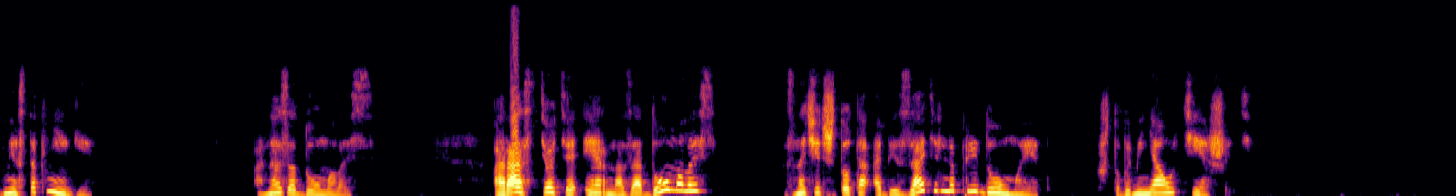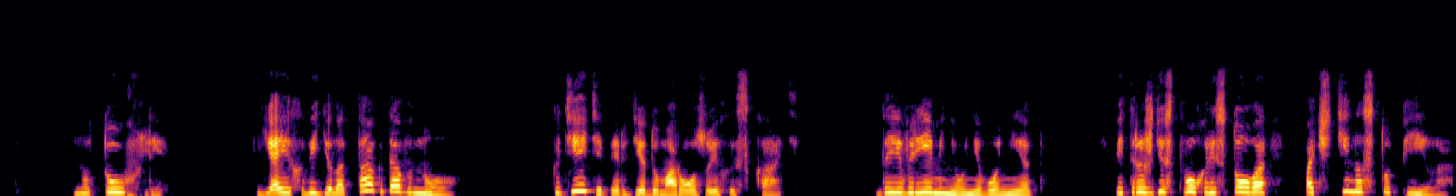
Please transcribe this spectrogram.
вместо книги. Она задумалась. А раз тетя Эрна задумалась, значит, что-то обязательно придумает, чтобы меня утешить. Но туфли, я их видела так давно. Где теперь Деду Морозу их искать? Да и времени у него нет, ведь Рождество Христово почти наступило.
